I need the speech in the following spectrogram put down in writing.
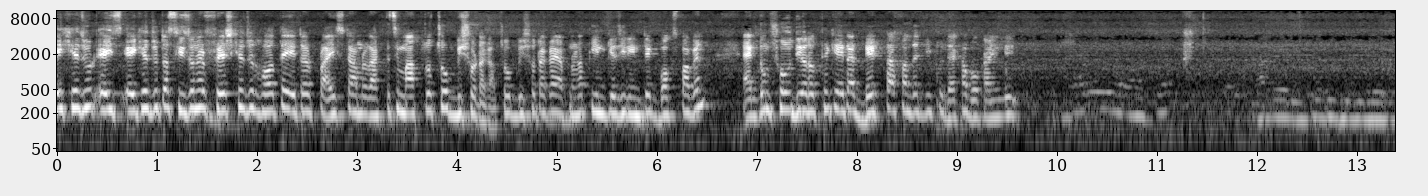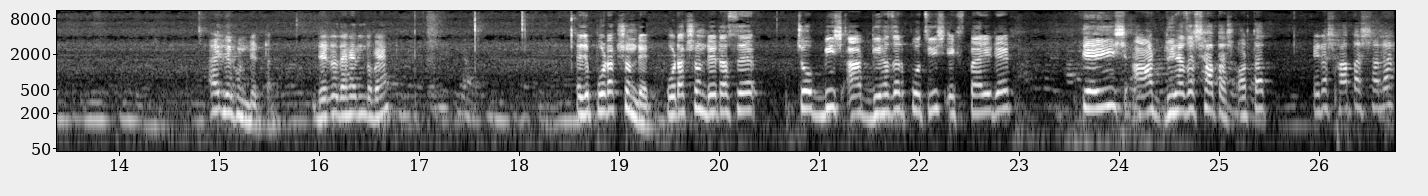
এই খেজুর, এই এই খেজুরটা সিজনের ফ্রেশ খেজুর হওয়াতে এটার প্রাইসটা আমরা রাখতেছি মাত্র চব্বিশশো টাকা। চব্বিশশো টাকায় আপনারা তিন কেজির ইনটেক বক্স পাবেন। একদম সৌদি আরব থেকে এটা ডেটটা আপনাদেরকে একটু দেখাবো কাইন্ডলি এই দেখুন ডেটটা ডেটটা দেখেন তো ভাই এই যে প্রোডাকশন ডেট প্রোডাকশন ডেট আছে চব্বিশ আট দুই হাজার পঁচিশ এক্সপায়ারি ডেট তেইশ আট দুই হাজার সাতাশ, অর্থাৎ এটা সাতাশ সালের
